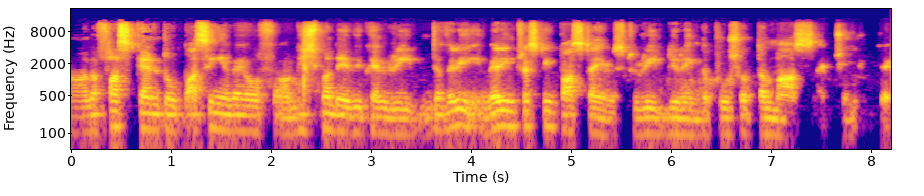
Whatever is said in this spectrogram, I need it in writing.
uh, the first canto, Passing Away of uh, Bhishma Dev. You can read. The very, very interesting pastimes to read during the Purushottam Mas, actually. Okay.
